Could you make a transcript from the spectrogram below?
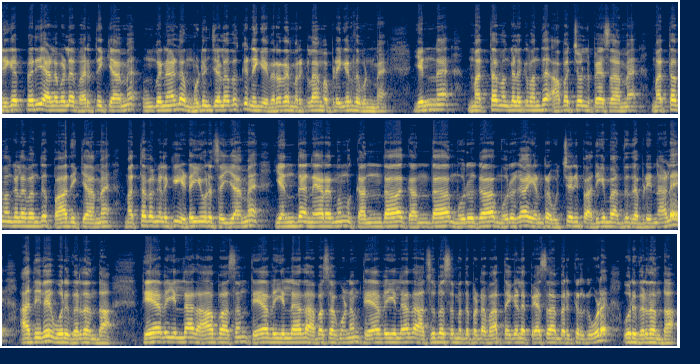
மிகப்பெரிய அளவில் வருத்திக்காமல் உங்களால் முடிஞ்ச அளவுக்கு நீங்கள் விரதம் இருக்கலாம் அப்படிங்கிறது உண்மை. என்ன? மற்றவங்களுக்கு வந்து அவச்சொல் பேசாமல் மற்றவங்களை வந்து பாதிக்காமல் மற்றவங்களுக்கு இடையூறு செய்யாமல் எந்த நேரமும் கந்தா கந்தா முருகா முருகா என்ற உச்சரிப்பு அதிகமாக இருந்தது அப்படின்னாலே அதுவே ஒரு விரதம் தான் தேவையில்லாத ஆபாசம் தேவையில்லாத அபசகுணம் தேவையில்லாத அசுப சம்பந்தப்பட்ட வார்த்தைகளை பேசாமல் இருக்கிறது கூட ஒரு விரதம் தான்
